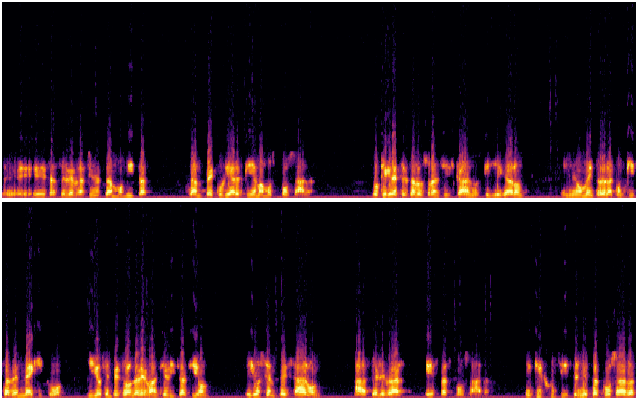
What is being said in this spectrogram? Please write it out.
eh, esas celebraciones tan bonitas tan peculiares que llamamos posadas. Porque gracias a los franciscanos que llegaron en el momento de la conquista de México, ellos empezaron la evangelización, ellos empezaron a celebrar estas posadas. ¿En qué consisten estas posadas?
